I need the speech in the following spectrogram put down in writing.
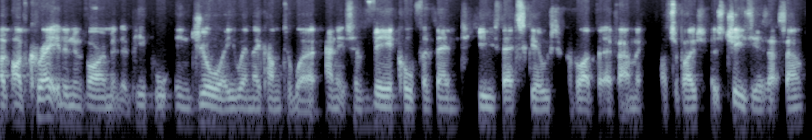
I've, I've created an environment that people enjoy when they come to work, and it's a vehicle for them to use their skills to provide for their family. I suppose, as cheesy as that sounds.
